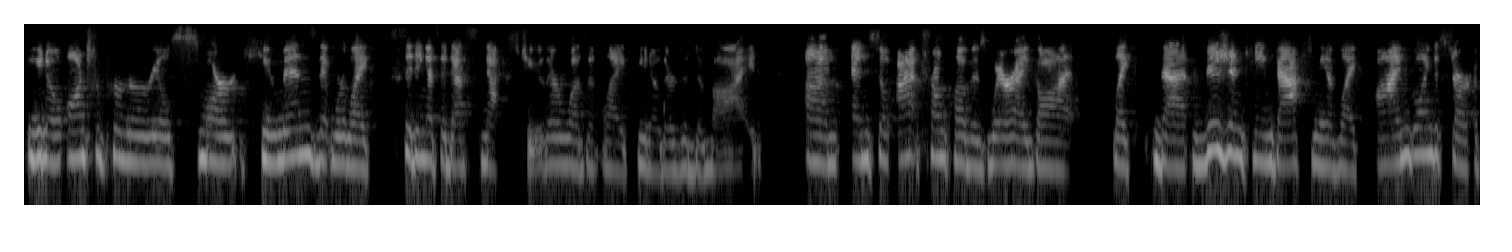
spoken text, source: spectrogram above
you know entrepreneurial smart humans that were like sitting at the desk next to you there wasn't like you know there's a divide um and so at trunk club is where i got like that vision came back to me of like i'm going to start a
